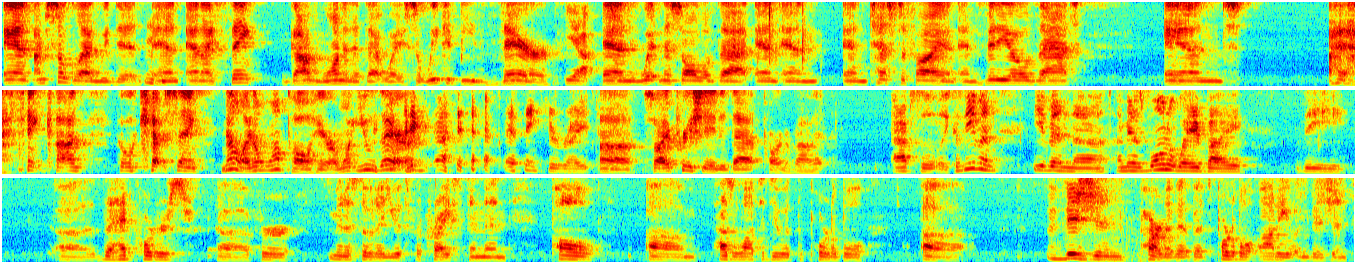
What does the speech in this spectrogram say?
And I'm so glad we did. Mm-hmm. And and I think God wanted it that way so we could be there yeah. and witness all of that and and and testify and, and video that and I, I think God who kept saying, "No, I don't want Paul here. I want you there." I think you're right. Uh, so I appreciated that part about it. Absolutely, because even even uh, I mean, I was blown away by the uh, the headquarters uh, for Minnesota Youth for Christ, and then Paul um, has a lot to do with the portable uh, vision part of it, but it's portable audio and vision.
